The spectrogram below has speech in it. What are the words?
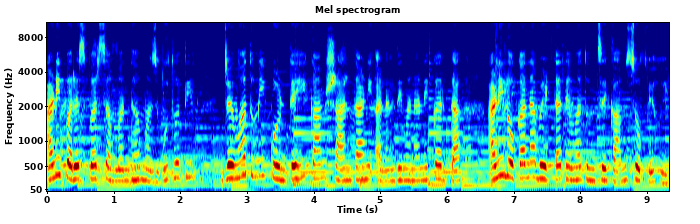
आणि परस्पर संबंध मजबूत होतील. जेव्हा तुम्ही कोणतेही काम शांत आणि आनंदी मनाने करता आणि लोकांना भेटता तेव्हा तुमचे काम सोपे होईल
